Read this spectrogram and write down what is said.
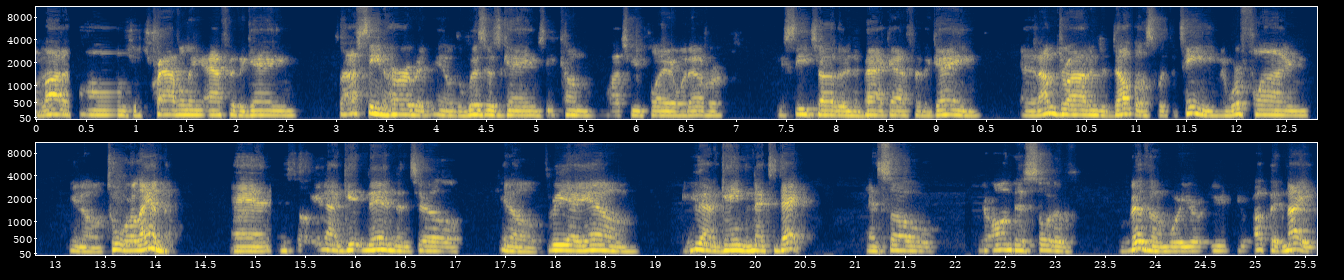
A lot of times you're traveling after the game. So I've seen Herb at, you know, the Wizards games. He come watch me play or whatever. We see each other in the back after the game. And I'm driving to Dallas with the team and we're flying, you know, to Orlando. And so you're not getting in until, you know, 3 a.m. You got a game the next day. And so you're on this sort of rhythm where you're you're up at night,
